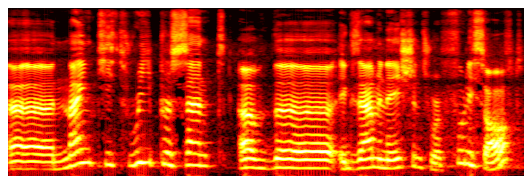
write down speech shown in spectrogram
93% uh, of the examinations were fully solved.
